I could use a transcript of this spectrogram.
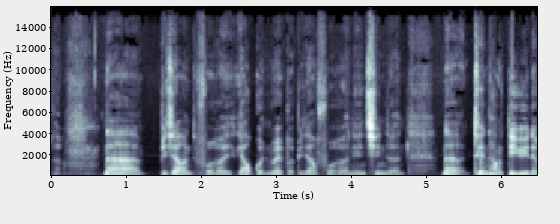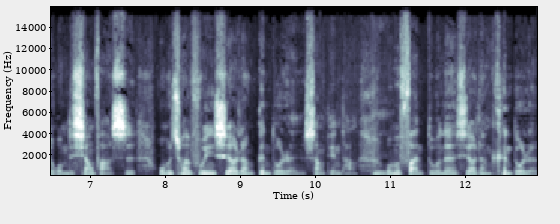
的。那比较符合摇滚 rap，比较符合年轻人。那天堂地狱呢？我们的想法是，我们传福音是要让更多人上天堂，嗯、我们反读呢是要让更多人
